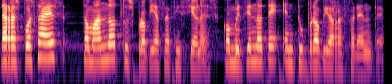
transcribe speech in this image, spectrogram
La respuesta es tomando tus propias decisiones, convirtiéndote en tu propio referente.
